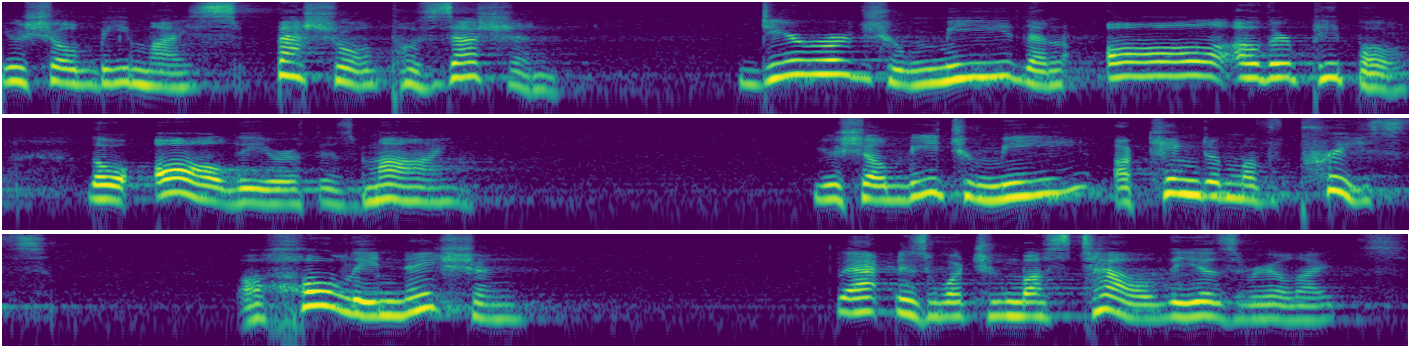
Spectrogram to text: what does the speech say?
you shall be my special possession, dearer to me than all other people, though all the earth is mine. You shall be to me a kingdom of priests, a holy nation. That is what you must tell the Israelites.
